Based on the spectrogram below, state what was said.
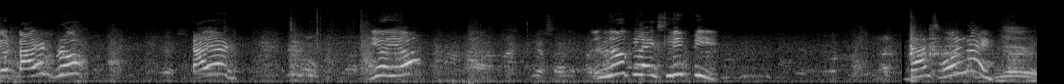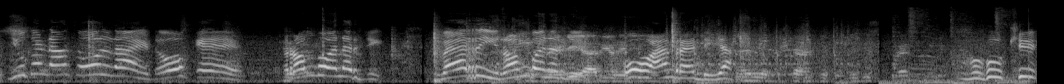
you tired bro tired yo yo look like sleepy dance whole night Yes. you can dance all night okay rombo energy very rombo energy oh i'm ready yeah okay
